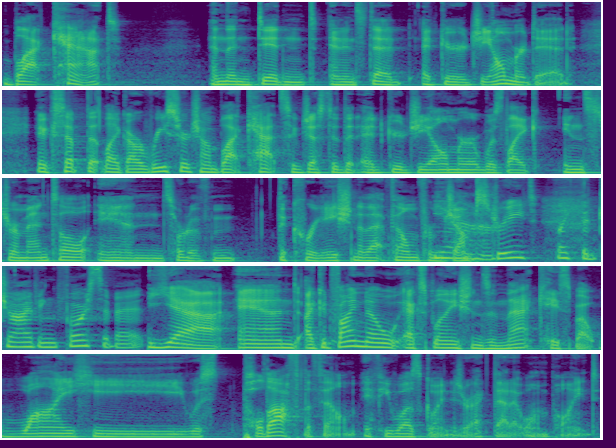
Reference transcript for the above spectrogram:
Black Cat, and then didn't, and instead Edgar G. Ulmer did. Except that like our research on Black Cat suggested that Edgar G. Ulmer was like instrumental in sort of the creation of that film from Yeah. Jump Street. Like the driving force of it. Yeah, and I could find no explanations in that case about why he was pulled off the film if he was going to direct that at one point.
